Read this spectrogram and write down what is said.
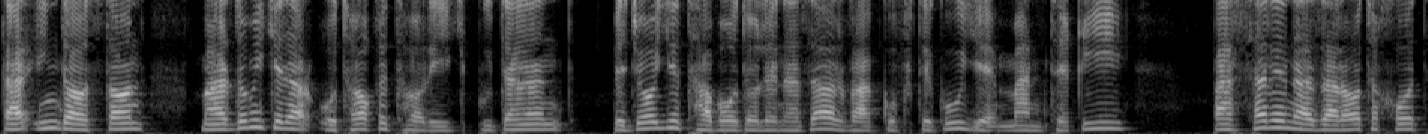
در این داستان مردمی که در اتاق تاریک بودند به جای تبادل نظر و گفتگوی منطقی بر سر نظرات خود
